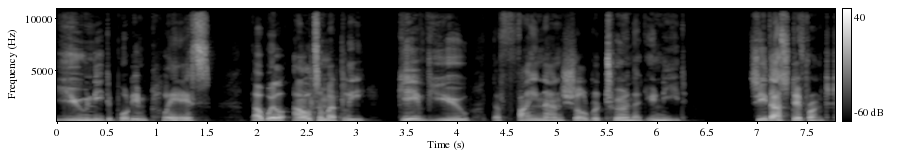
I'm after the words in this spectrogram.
you need to put in place that will ultimately give you the financial return that you need. See, that's different.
